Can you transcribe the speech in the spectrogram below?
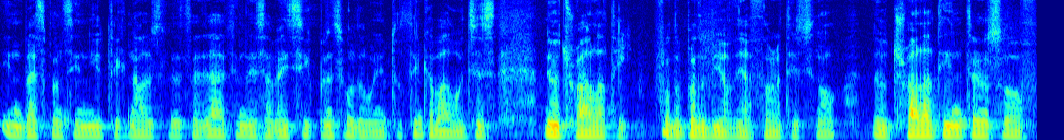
investments in new technologies, I think there's a basic principle that we need to think about, which is neutrality from the point of view of the authorities. You know, neutrality in terms of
